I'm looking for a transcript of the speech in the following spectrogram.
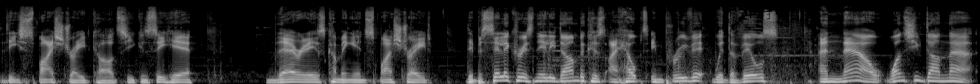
the Spice Trade card. So you can see here, there it is coming in, Spice Trade. The Basilica is nearly done because I helped improve it with the Vills. And now, once you've done that,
